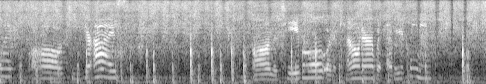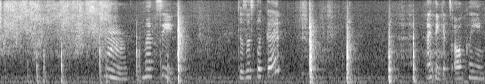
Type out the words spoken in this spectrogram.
Wipe all, keep your eyes on the table or the counter, whatever you're cleaning. Hmm, let's see. Does this look good? I think it's all clean.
